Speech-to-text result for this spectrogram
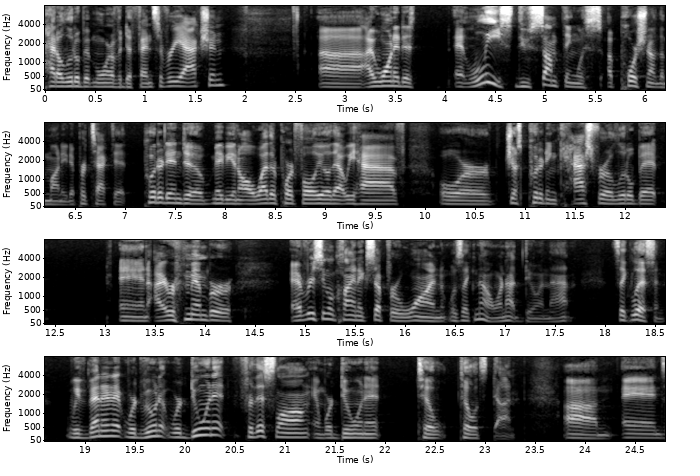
had a little bit more of a defensive reaction. Uh, I wanted to at least do something with a portion of the money to protect it. Put it into maybe an all weather portfolio that we have, or just put it in cash for a little bit. And I remember every single client except for one was like, no, we're not doing that. It's like, listen, we've been in it, we're doing it, we're doing it for this long, and we're doing it till till it's done. Um, and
